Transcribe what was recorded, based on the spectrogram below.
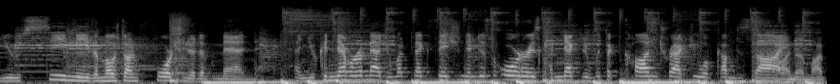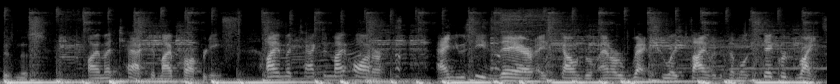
You see me the most unfortunate of men, and you can never imagine what vexation and disorder is connected with the contract you have come to sign. I know my business. I am attacked in my property. I am attacked in my honor. And you see there a scoundrel and a wretch who has violated the most sacred rights,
